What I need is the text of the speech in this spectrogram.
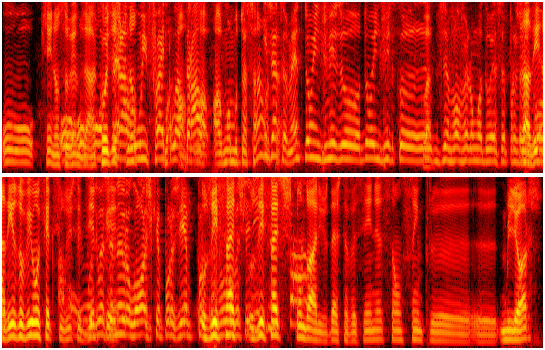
Ou, Sim, não sabemos. Ou, ou Há coisas que não. algum efeito lateral. Alguma mutação? Exatamente, do indivíduo, do indivíduo que claro. desenvolver uma doença, por exemplo. Há dias ouvi um infecciologista dizer uma doença que. neurológica, por exemplo. Os efeitos, os efeitos secundários desta vacina são sempre uh, melhores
